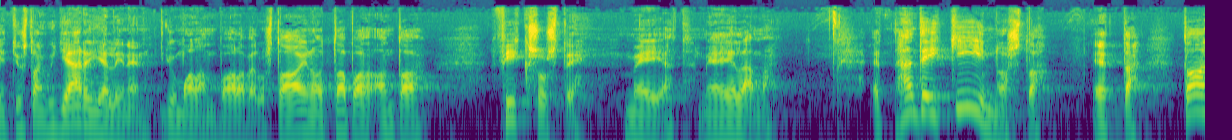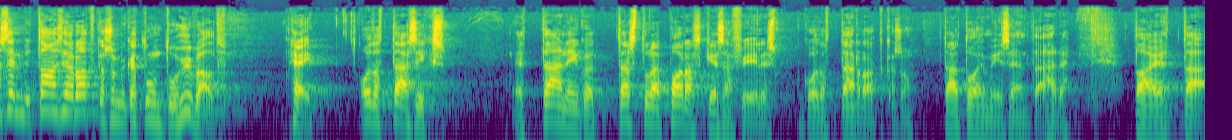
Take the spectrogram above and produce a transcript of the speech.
että just niin järjellinen Jumalan palvelus. Tämä on ainoa tapa antaa fiksusti meidät, meidän elämä. Että hän ei kiinnosta, että tämä on, se, tämä on se ratkaisu, mikä tuntuu hyvältä. Hei, ota tämä siksi. Että tämä, niin kuin, että tästä tulee paras kesäfiilis, kun otat tämän ratkaisun. Tämä toimii sen tähden. Tai että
